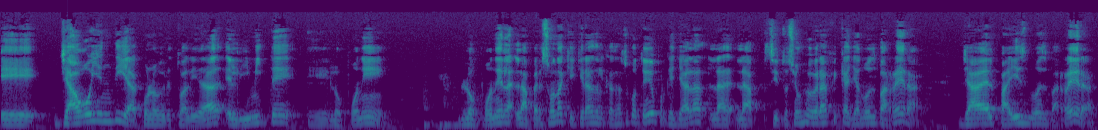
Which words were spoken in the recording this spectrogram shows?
Eh, ya hoy en día, con la virtualidad, el límite eh, lo pone lo pone la, persona que quiera alcanzar su contenido, porque ya la, situación geográfica ya no es barrera, ya el país no es barrera.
